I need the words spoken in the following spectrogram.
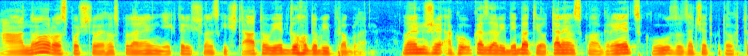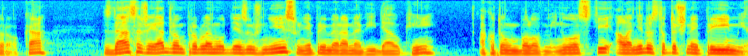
Áno, rozpočtové hospodárenie niektorých členských štátov je dlhodobý problém. Lenže, ako ukázali debaty o Taliansku a Grécku zo začiatku tohto roka, zdá sa, že jadrom problému dnes už nie sú neprimerané výdavky, ako tomu bolo v minulosti, ale nedostatočné príjmy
